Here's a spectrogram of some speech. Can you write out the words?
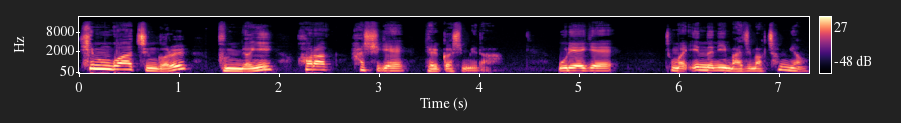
힘과 증거를 분명히 허락하시게 될 것입니다. 우리에게 정말 있는 이 마지막 천명,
